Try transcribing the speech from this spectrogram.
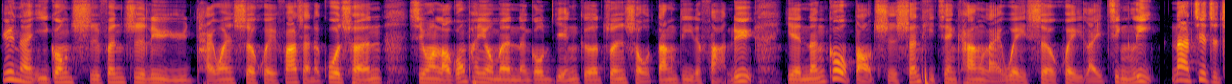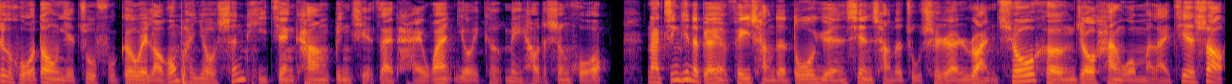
越南移工十分致力于台湾社会发展的过程，希望劳工朋友们能够严格遵守当地的法律，也能够保持身体健康，来为社会来尽力。那借着这个活动，也祝福各位劳工朋友身体健康，并且在台湾有一个美好的生活。那今天的表演非常的多元，现场的主持人阮秋恒就和我们来介绍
